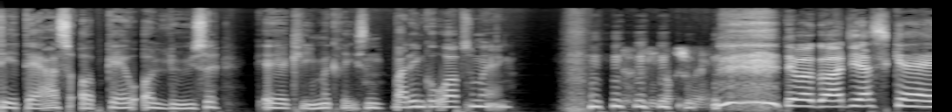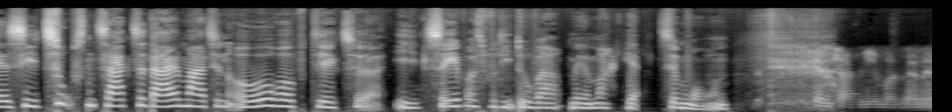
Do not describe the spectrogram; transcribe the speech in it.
det er deres opgave at løse øh, klimakrisen. Var det en god opsummering? det var godt. Jeg skal sige tusind tak til dig, Martin Aarup, direktør i Sebers, fordi du var med mig her til morgen. Jamen tak, fordi jeg måtte være med.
